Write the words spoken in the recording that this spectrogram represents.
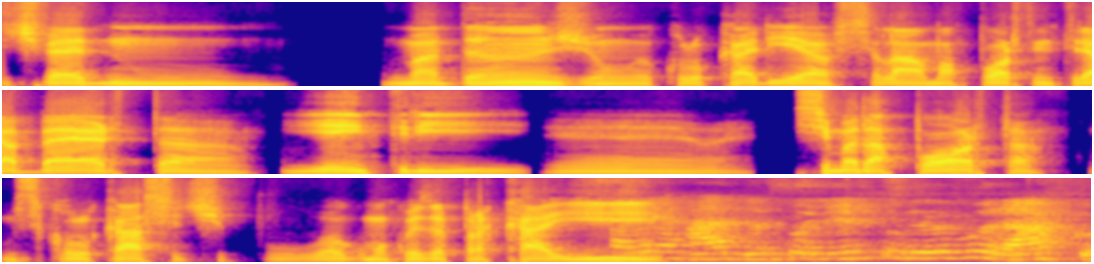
se tiver num, numa dungeon, eu colocaria, sei lá, uma porta entreaberta e entre é, em cima da porta, como se colocasse tipo alguma coisa para cair. Tá errado, eu fui descobrir o buraco.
